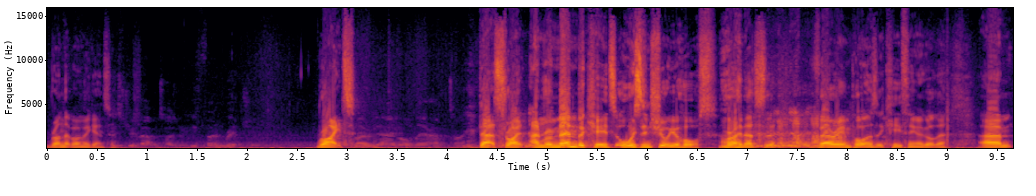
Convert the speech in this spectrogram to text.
Run that by me again, sir. History of advertising. You phone Richard. Right. Low down on their advertising. That's right. And remember, kids, always insure your horse. All right, that's the, very important. That's the key thing I got there. Um,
